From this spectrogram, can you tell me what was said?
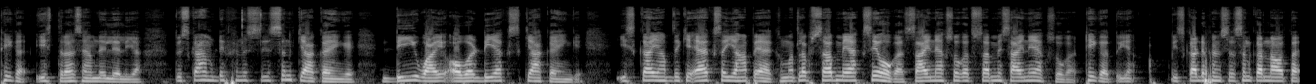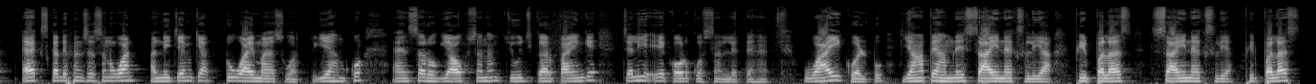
ठीक है? इस तरह से हमने ले लिया। तो इसका हम डिफ्रेंसिएशन क्या कहेंगे? D y over d x क्या कहेंगे? इसका यहाँ देखिए एक्स है, यहाँ पे एक्स मतलब सब में एक्स होगा। साइन एक्स होगा तो सब में साइन एक्स होगा। ठीक है? तो यहाँ इसका डिफ्रेंसिएशन करना होता है। एक्स का डिफ्रेंसिएशन वन और नीचे में क्या? टू वाई माइनस वन तो ये हमको आंसर हो गया ऑप्शन हम चूज़ कर पाएँगे। चलिए एक और क्वेश्चन लेते हैं। वाई इक्वल टू यहाँ पे हमने साइन एक्स लिया, फिर प्लस साइन एक्स लिया, फिर प्लस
